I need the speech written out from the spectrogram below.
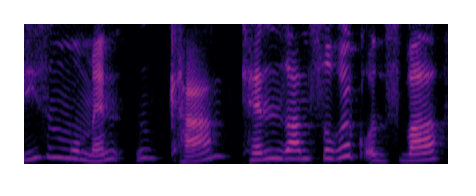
diesen Momenten kam Tensan zurück. Und zwar,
